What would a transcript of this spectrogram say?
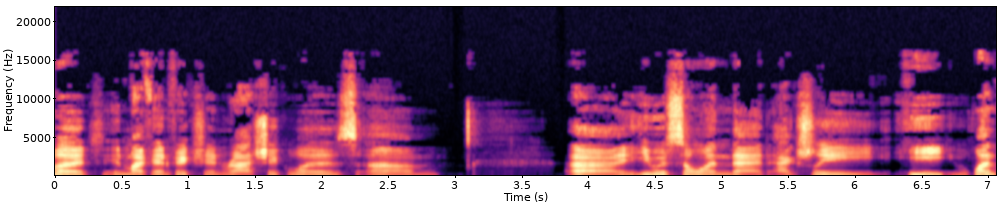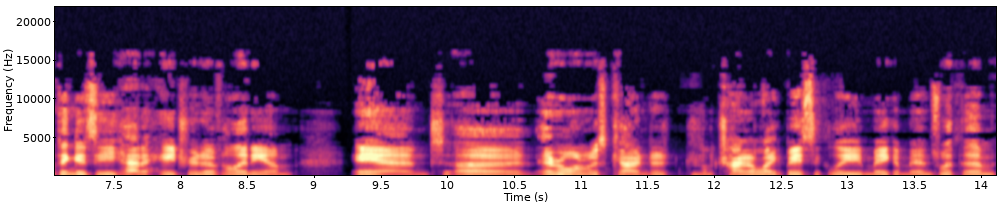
but in my fan fiction, Rashek was um, uh, he was someone that actually he one thing is he had a hatred of Khlennium, and uh, everyone was kind of trying to like basically make amends with him,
